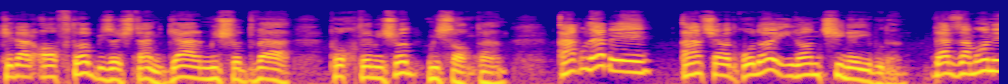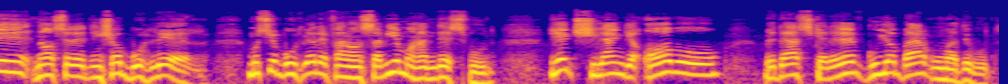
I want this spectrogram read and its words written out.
که در آفتاب بیذاشتن گرم می‌شد و پخته می‌شد میساختن. اغلب عرض شود قلای ایران چینه ای بودن در زمان ناصر شاه بوهلر موسی بوهلر فرانسوی مهندس بود. یک شیلنگ آب و به دست گرفت گویا برق اومده بود.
